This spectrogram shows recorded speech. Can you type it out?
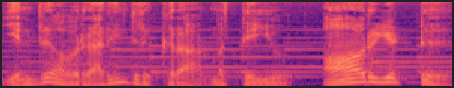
என்று அவர் அறிந்திருக்கிறார். மத்தேயு ஆறு எட்டு.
